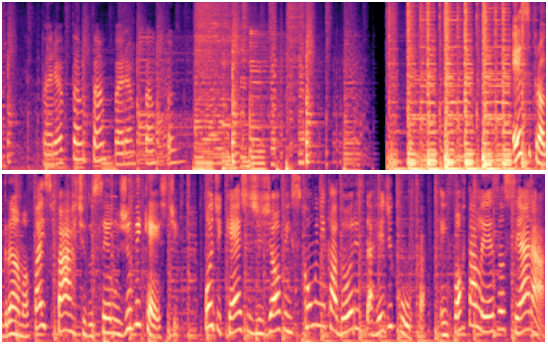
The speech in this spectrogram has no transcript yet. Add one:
Para pam pam para pam pam. Esse programa faz parte do selo Juvicast, podcasts de jovens comunicadores da Rede Cuca, em Fortaleza, Ceará.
